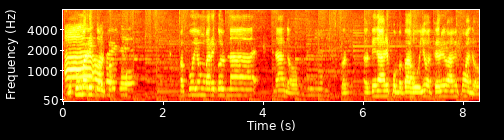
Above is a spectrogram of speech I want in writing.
Yung pong marigold, order pag po, pag po yung marigold na, na ano, pag ordinary po, mabaho yun. Pero yung amin po ano,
